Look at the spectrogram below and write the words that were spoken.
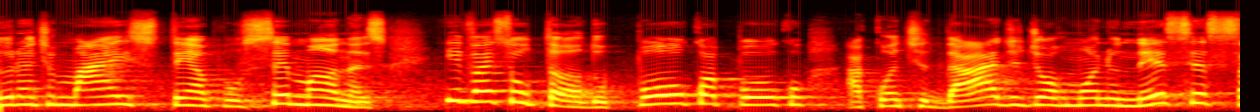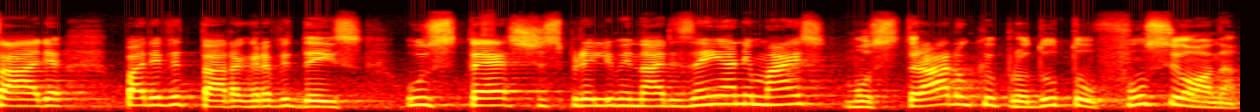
durante mais tempo, semanas, e vai soltando pouco a pouco a quantidade de hormônio necessária para evitar a gravidez. Os testes preliminares em animais mostraram que o produto funciona.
